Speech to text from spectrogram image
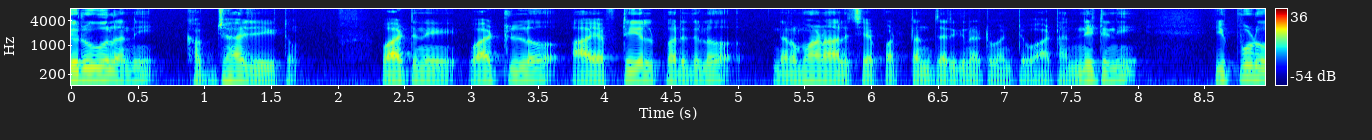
చెరువులని కబ్జా చేయటం. వాటిని వాటిల్లో ఆ ఎఫ్టిఎల్ పరిధిలో నిర్మాణాలు చేపట్టడం జరిగినటువంటి వాటన్నిటినీ ఇప్పుడు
